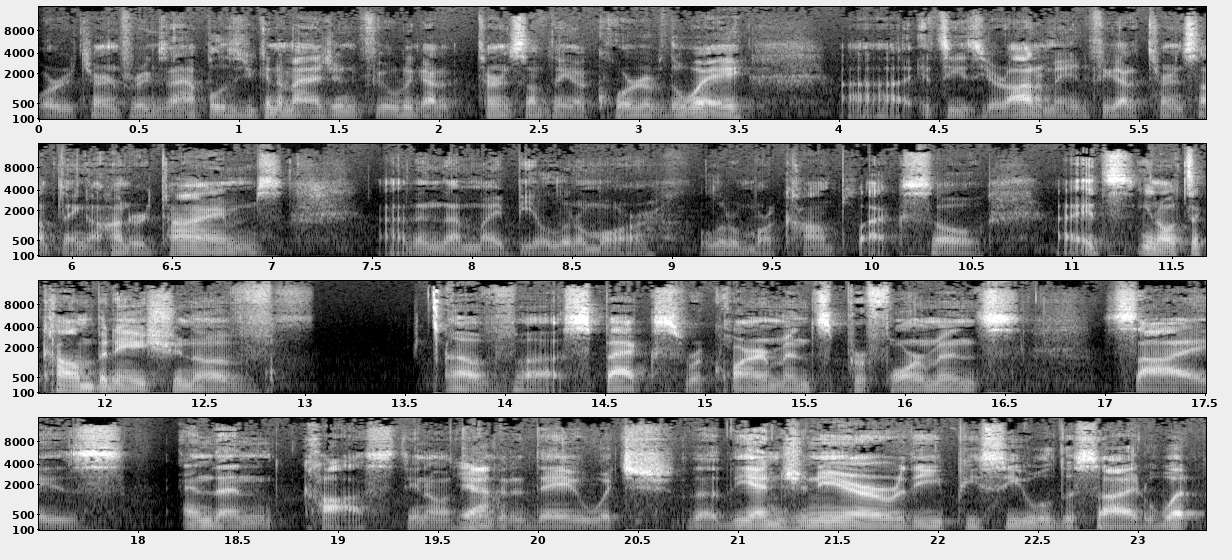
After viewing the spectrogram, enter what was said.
quarter turn, for example, as you can imagine, if you would have got to turn something a quarter of the way, uh, it's easier to automate. If you got to turn something a hundred times, uh, then that might be a little more a little more complex. So uh, it's you know it's a combination of of uh, specs, requirements, performance, size, and then cost. You know, at Yeah. the end of the day, which the, the engineer or the EPC will decide what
